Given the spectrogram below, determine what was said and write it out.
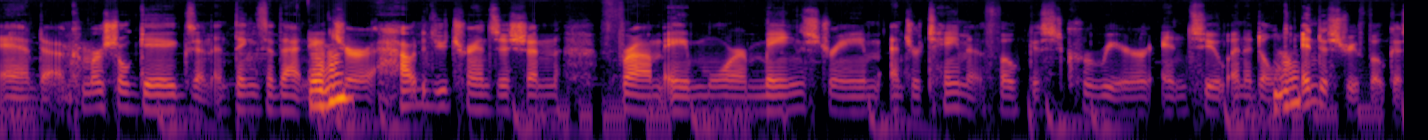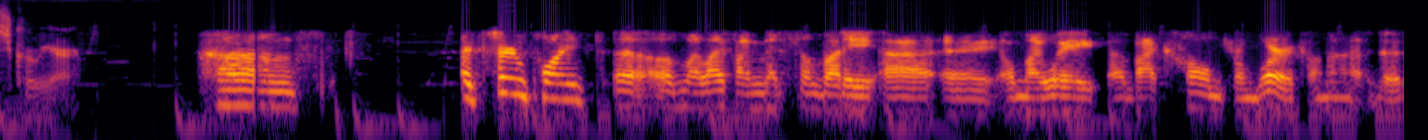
and uh, commercial gigs and, and things of that nature. How did you transition from a more mainstream entertainment focused career into an adult industry focused career? Um, at a certain point uh, of my life, I met somebody uh, uh, on my way uh, back home from work on uh, the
